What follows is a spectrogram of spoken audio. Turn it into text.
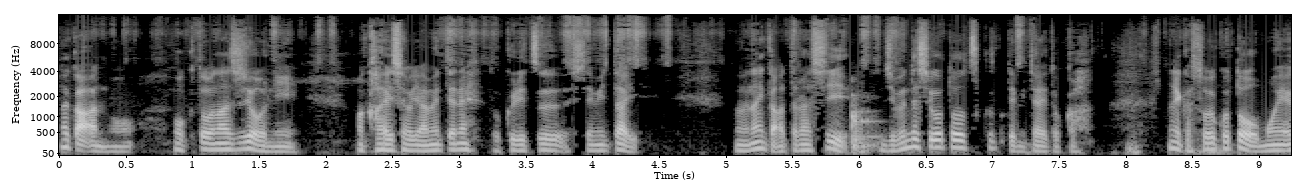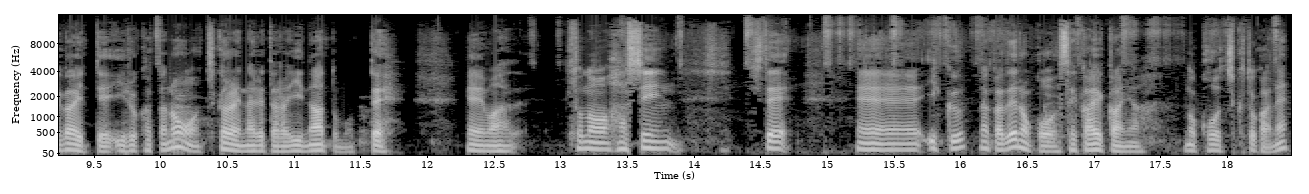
なんかあの、僕と同じように、まあ、会社を辞めてね、独立してみたい。何か新しい自分で仕事を作ってみたいとか、何かそういうことを思い描いている方の力になれたらいいなと思って、えー、まあ、その発信して、えー、く中でのこう世界観やの構築とかね、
